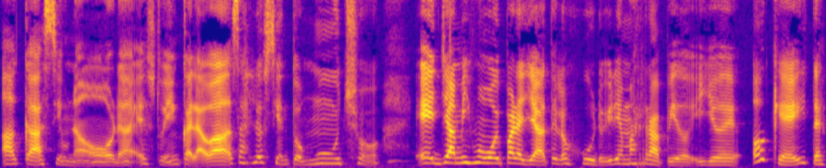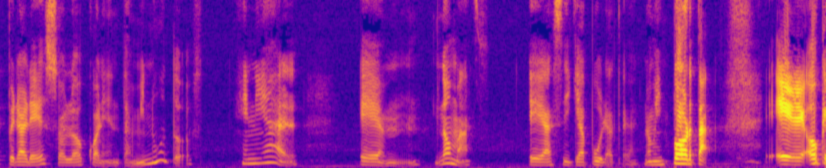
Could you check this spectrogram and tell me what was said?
a casi una hora, estoy en Calabazas, lo siento mucho. Eh, ya mismo voy para allá, te lo juro, iré más rápido. Y yo de, ok, te esperaré solo 40 minutos. Genial. Em, no más. Eh, así que apúrate, no me importa. Eh, ok,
